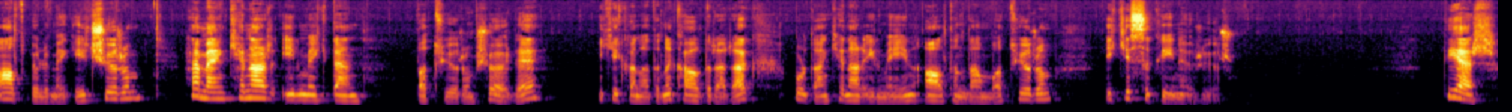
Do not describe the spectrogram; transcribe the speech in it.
Alt bölüme geçiyorum. Hemen kenar ilmekten batıyorum şöyle. iki kanadını kaldırarak buradan kenar ilmeğin altından batıyorum. 2 sık iğne örüyorum. Diğer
